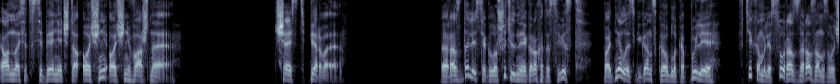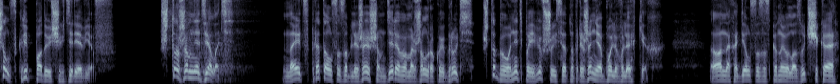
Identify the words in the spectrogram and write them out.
Он носит в себе нечто очень-очень важное. Часть первая. Раздались оглушительные грохот и свист, поднялось гигантское облако пыли, в тихом лесу раз за разом звучал скрип падающих деревьев. Что же мне делать?» Нейт спрятался за ближайшим деревом и сжал рукой грудь, чтобы унять появившуюся от напряжения боль в легких. Он находился за спиной у лазутчика.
